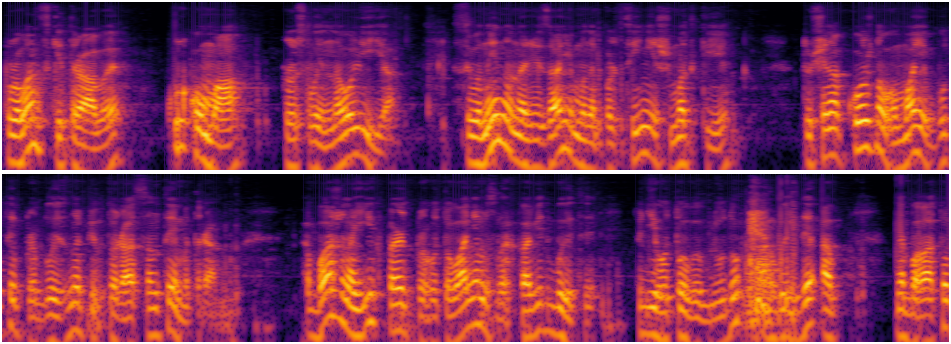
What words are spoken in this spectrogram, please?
прованські трави, куркума, рослинна олія. Свинину нарізаємо на порційні шматки. Товщина кожного має бути приблизно 1,5 см. Бажано їх перед приготуванням злегка відбити. Тоді готове блюдо вийде набагато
